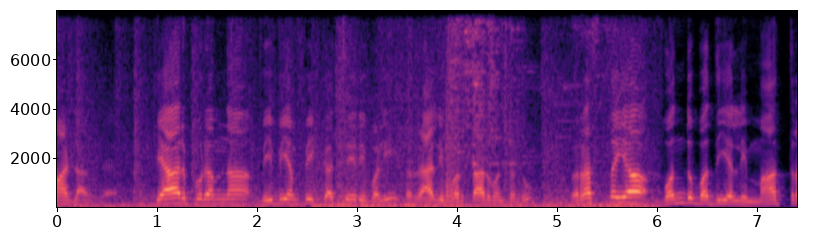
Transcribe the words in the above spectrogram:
ಮಾಡಲಾಗುತ್ತೆ ಕೆ ಆರ್ ಪುರಂನ ಬಿಬಿಎಂಪಿ ಕಚೇರಿ ಬಳಿ ರ್ಯಾಲಿ ಬರ್ತಾ ಇರುವಂಥದ್ದು. ರಸ್ತೆಯ ಒಂದು ಬದಿಯಲ್ಲಿ ಮಾತ್ರ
